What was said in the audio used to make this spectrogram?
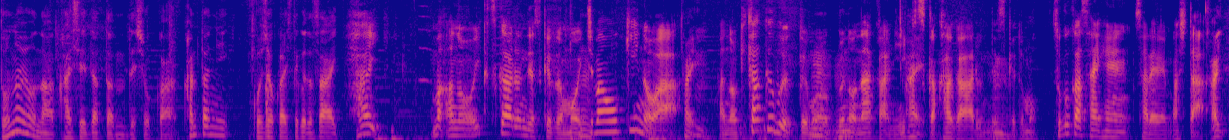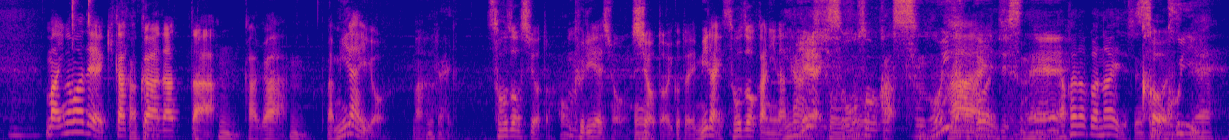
どのような改正だったのでしょうか。簡単にご紹介してください。はい。まあ、あのいくつかあるんですけども、うん。一番大きいのは、はい、うんあの企画部という部の中にいくつか課があるんですけども、そこが再編されました、はい。まあ、今まで企画課だった課が、うん。まあ、未来を、まあ、未来。想像しようと、うん。クリエーションしようということで未来創造課になって。未未来創造かすごいはい。長いですね、なかなかないですね。かっこいい。ね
